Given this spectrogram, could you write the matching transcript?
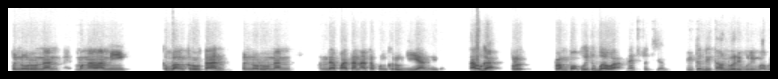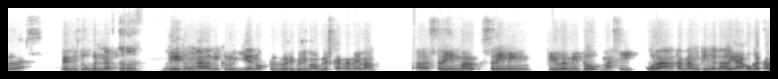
penurunan mengalami kebangkrutan, penurunan pendapatan ataupun kerugian gitu. Tahu nggak? Kelompokku itu bawa Netflix kan. Itu di tahun 2015. Dan itu benar. Hah. Dia itu mengalami kerugian waktu 2015 karena memang uh, streamer streaming film itu masih kurang karena mungkin nggak tahu ya. Aku nggak tahu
